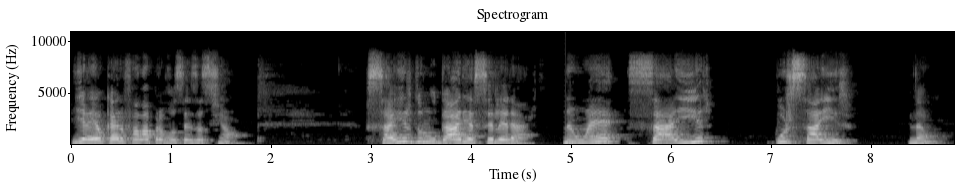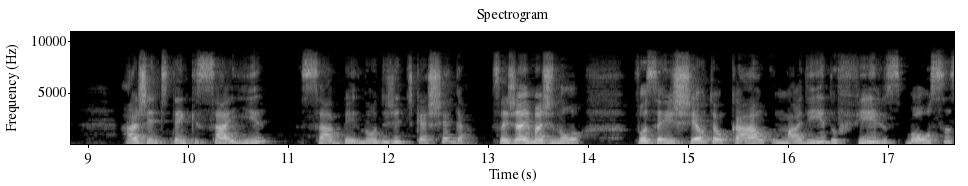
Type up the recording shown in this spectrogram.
E aí eu quero falar para vocês assim, ó. Sair do lugar e acelerar. Não é sair por sair. Não. A gente tem que sair sabendo onde a gente quer chegar. Você já imaginou você encher o teu carro com marido, filhos, bolsas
